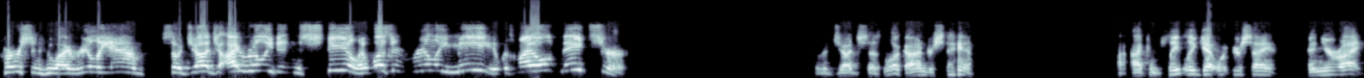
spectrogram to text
person who I really am. So, Judge, I really didn't steal. It wasn't really me, it was my old nature. So the judge says, Look, I understand. I completely get what you're saying. And you're right.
